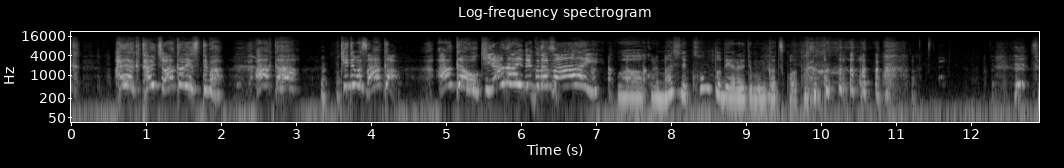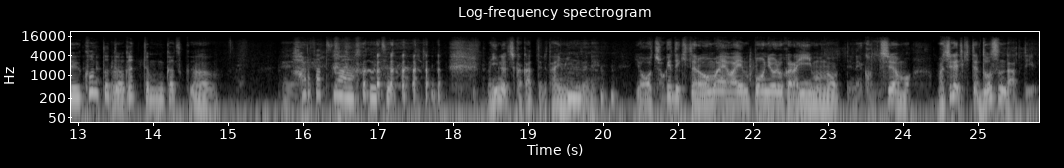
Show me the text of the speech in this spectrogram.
く早く隊長赤ですってば。赤。聞いてます？赤。赤を切らないでください。うわあこれマジでコントでやられてもムカつくわ。そういうコントって分かっててもムカつく、うん。腹立つなこいつ。まあ命かかってるタイミングでね、ようちょけてきたらお前は遠方におるからいいものをってね、こっちはもう間違えてきたらどうすんだっていう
